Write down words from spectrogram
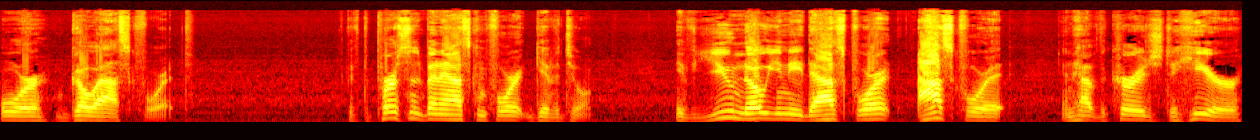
or go ask for it. If the person's been asking for it, give it to them. If you know you need to ask for it, ask for it and have the courage to hear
